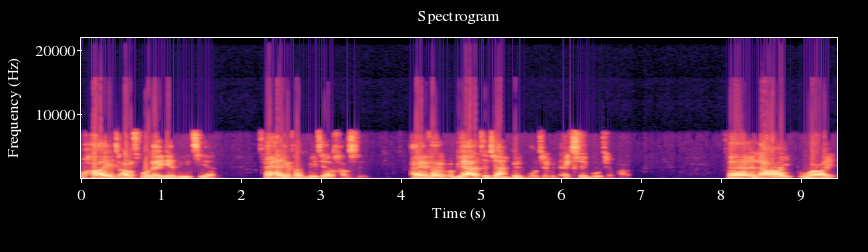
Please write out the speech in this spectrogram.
وهاي تعرفونها هي 200 فأيضا 250 أيضا بها اتجاه بالموجب ال x الموجب هذا. فال Iy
